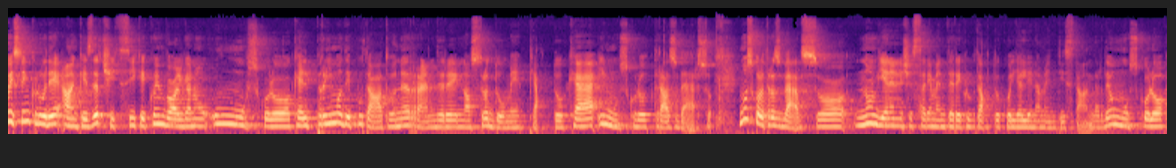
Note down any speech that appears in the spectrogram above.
Questo include anche esercizi che coinvolgano un muscolo che è il primo deputato nel rendere il nostro addome piatto, che è il muscolo trasverso. Il muscolo trasverso non viene necessariamente reclutato con gli allenamenti standard, è un muscolo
